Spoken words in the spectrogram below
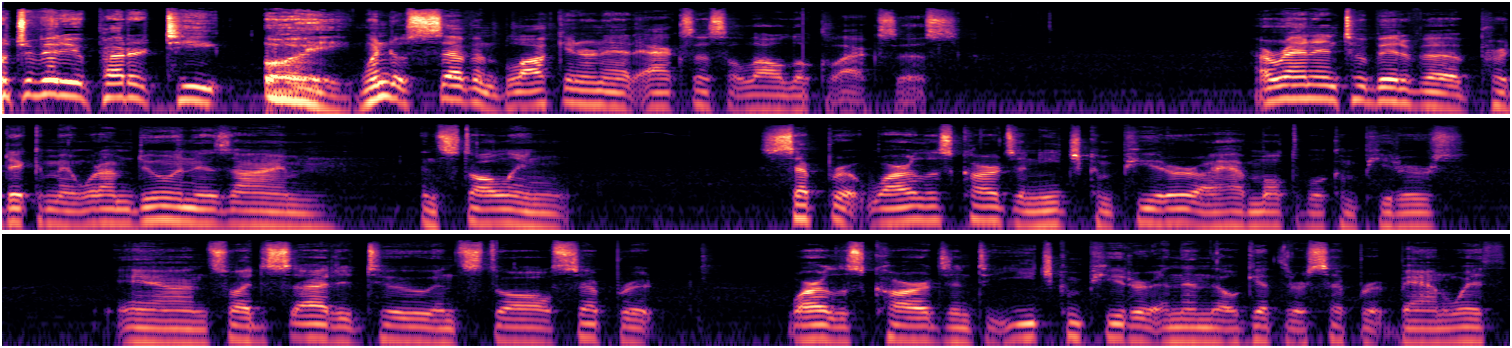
Ultra Video Powder T. Oi! Windows 7 block internet access, allow local access. I ran into a bit of a predicament. What I'm doing is I'm installing separate wireless cards in each computer. I have multiple computers. And so I decided to install separate wireless cards into each computer and then they'll get their separate bandwidth.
